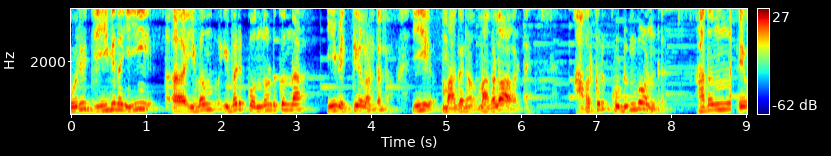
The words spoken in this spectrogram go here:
ഒരു ജീവിതം ഈ ഇവൻ ഇവർ കൊന്നൊടുക്കുന്ന ഈ വ്യക്തികളുണ്ടല്ലോ. ഈ മകനോ മകളോ ആവട്ടെ. അവർക്കൊരു കുടുംബമുണ്ട്. അതൊന്നും ഇവ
